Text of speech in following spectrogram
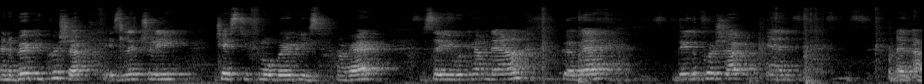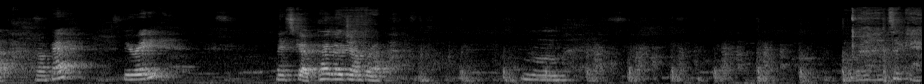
And a burpee push-up is literally chest to floor burpees, okay? So you would come down, go back, do the push up and, and up, okay? You ready? Let's go, pogo jumper up. Hmm. It's okay.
